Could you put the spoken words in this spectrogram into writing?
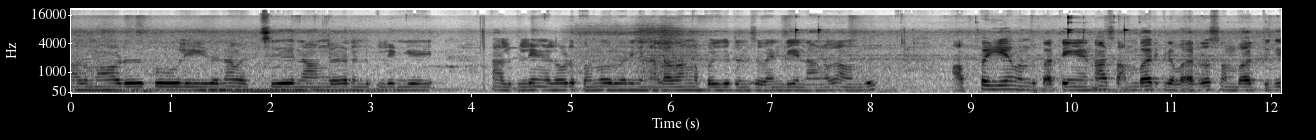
நாலு மாடு கோழி இதெல்லாம் வச்சு நாங்கள் ரெண்டு பிள்ளைங்க நாலு பிள்ளைங்களோட தொண்ணூறு வரைக்கும் நல்லா தாங்க போய்கிட்டு இருந்துச்சு வண்டி நாங்களாம் வந்து அப்பயே வந்து பார்த்தீங்கன்னா சம்பாதிக்கிற வர்ற சம்பாதத்துக்கு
